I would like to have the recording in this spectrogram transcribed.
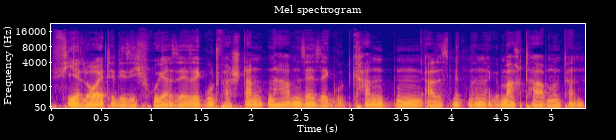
vier Leute, die sich früher sehr, sehr gut verstanden haben, sehr, sehr gut kannten, alles miteinander gemacht haben und dann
